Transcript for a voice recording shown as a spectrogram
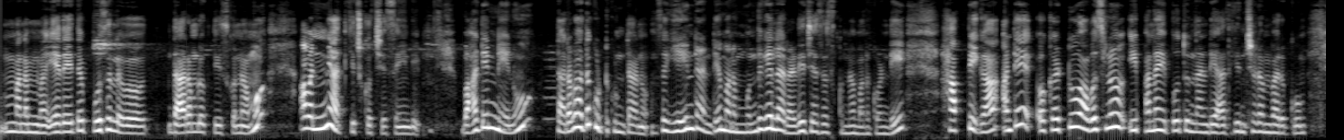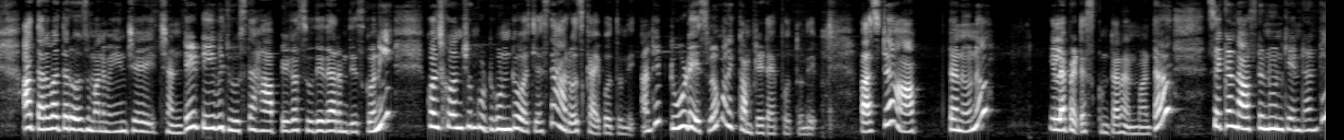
మనం ఏదైతే పూసలు దారంలోకి తీసుకున్నామో అవన్నీ అతికించుకొచ్చేసేయండి. వాటిని నేను తర్వాత కుట్టుకుంటాను. సో ఏంటంటే మనం ముందుగా రెడీ చేసేసుకున్నాం అనుకోండి హ్యాపీగా అంటే ఒక టూ అవర్స్లో ఈ పని అయిపోతుందండి అతికించడం వరకు. ఆ తర్వాత రోజు మనం ఏం చేయొచ్చు అంటే టీవీ చూస్తే హ్యాపీగా సూది తీసుకొని కొంచెం కొంచెం కుట్టుకుంటూ వచ్చేస్తే ఆ రోజుకి అయిపోతుంది. అంటే టూ డేస్లో మనకి కంప్లీట్ అయిపోతుంది. ఫస్ట్ ఆఫ్టర్నూన్ ఇలా పెట్టేసుకుంటాను అనమాట సెకండ్ ఆఫ్టర్నూన్కి ఏంటంటే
